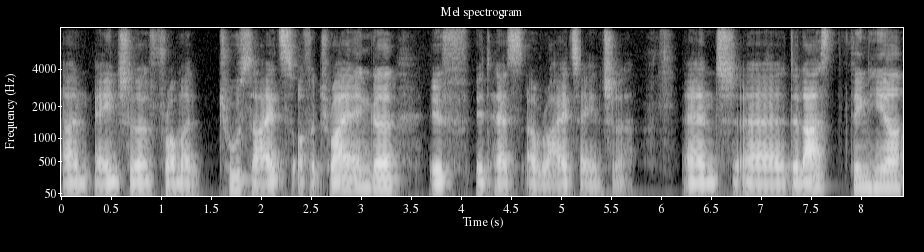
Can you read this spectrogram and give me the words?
an angel from a two sides of a triangle if it has a right angel. And uh, the last thing here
